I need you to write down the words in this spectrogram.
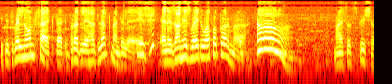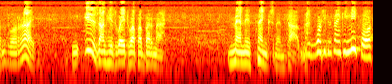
It is a well known fact that Bradley has left Mandalay. Is it? And is on his way to Upper Burma. Oh. Hmm. My suspicions were right. He is on his way to Upper Burma. Many thanks, Memsahib. What are you thanking me for?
